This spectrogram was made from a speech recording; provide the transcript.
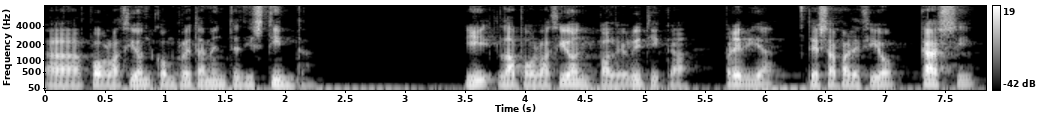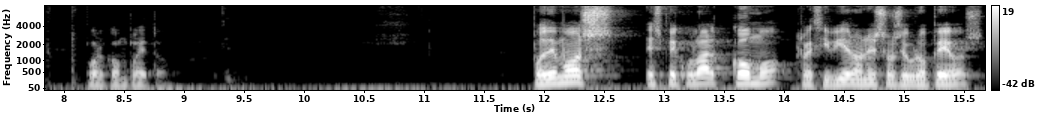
eh, población completamente distinta. Y la población paleolítica previa desapareció casi por completo. Podemos especular cómo recibieron esos europeos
